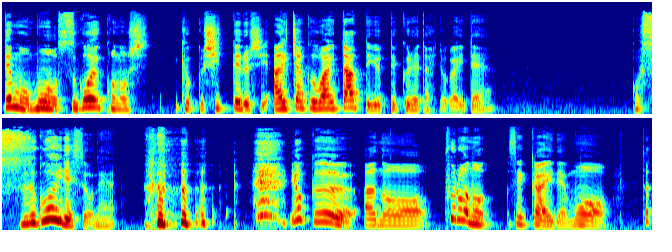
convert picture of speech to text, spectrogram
でももうすごいこの曲知ってるし愛着湧いたって言ってくれた人がいてこれすごいですよね。よくあのプロの世界でも例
